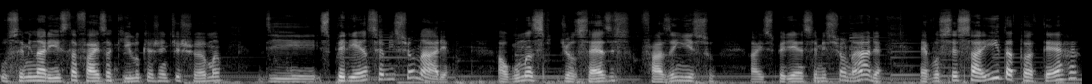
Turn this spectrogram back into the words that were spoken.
o seminarista faz aquilo que a gente chama de experiência missionária. Algumas dioceses fazem isso. A experiência missionária é você sair da tua terra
